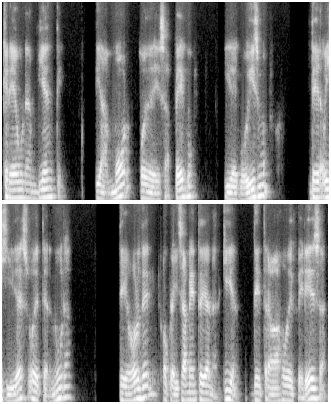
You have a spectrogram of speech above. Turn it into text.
crea un ambiente de amor o de desapego y de egoísmo, de rigidez o de ternura, de orden o precisamente de anarquía, de trabajo de pereza,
